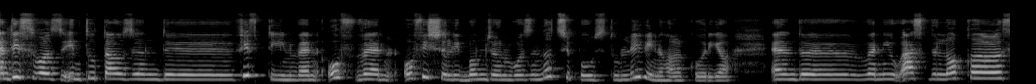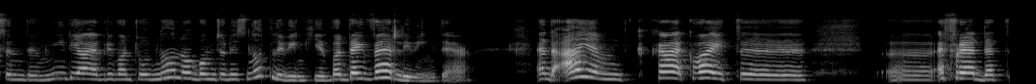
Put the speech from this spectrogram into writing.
and this was in 2015 when, off, when officially Bomjon was not supposed to live in Halkoria. And uh, when you ask the locals and the media, everyone told, no, no, Bomjon is not living here, but they were living there. And I am quite uh, uh, afraid that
